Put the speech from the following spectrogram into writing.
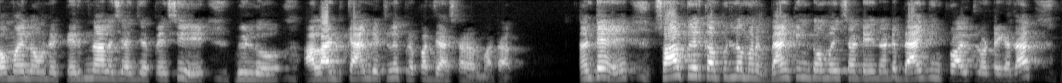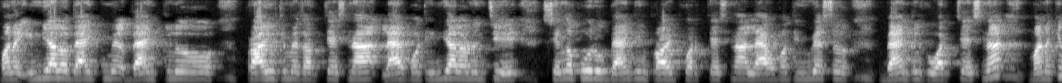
డొమైన్లో ఉండే టెర్మినాలజీ అని చెప్పేసి వీళ్ళు అలాంటి క్యాండిడేట్లే ప్రిపేర్ చేస్తారనమాట అంటే సాఫ్ట్వేర్ కంపెనీలో మనకు బ్యాంకింగ్ డొమైన్స్ అంటే ఏంటంటే బ్యాంకింగ్ ప్రాజెక్టులు ఉంటాయి కదా. మన ఇండియాలో బ్యాంక్ బ్యాంకులు ప్రాజెక్టుల మీద వర్క్ చేసినా లేకపోతే ఇండియాలో నుంచి సింగపూర్ బ్యాంకింగ్ ప్రాజెక్ట్ వర్క్ చేసినా లేకపోతే యుఎస్ బ్యాంకులకు వర్క్ చేసినా మనకి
